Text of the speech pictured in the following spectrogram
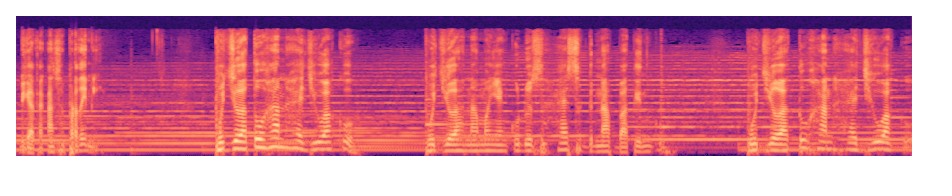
dikatakan seperti ini. Pujilah Tuhan hai jiwaku, pujilah nama yang kudus hai segenap batinku. Pujilah Tuhan hai jiwaku,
